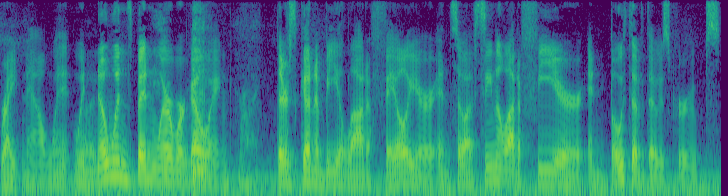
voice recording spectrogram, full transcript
right now when when right. no one's been where we're going. right there's going to be a lot of failure. And so I've seen a lot of fear in both of those groups,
